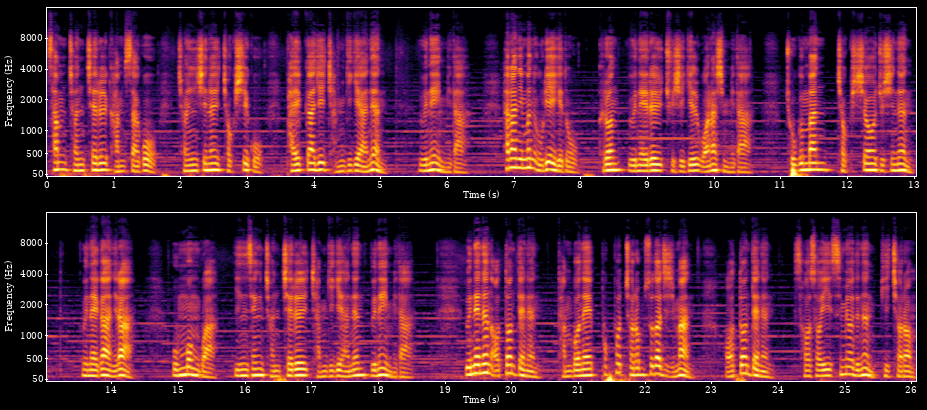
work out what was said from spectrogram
삶 전체를 감싸고 전신을 적시고 발까지 잠기게 하는 은혜입니다. 하나님은 우리에게도 그런 은혜를 주시길 원하십니다. 조금만 적셔 주시는 은혜가 아니라 온몸과 인생 전체를 잠기게 하는 은혜입니다. 은혜는 어떤 때는 단번에 폭포처럼 쏟아지지만 어떤 때는 서서히 스며드는 비처럼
